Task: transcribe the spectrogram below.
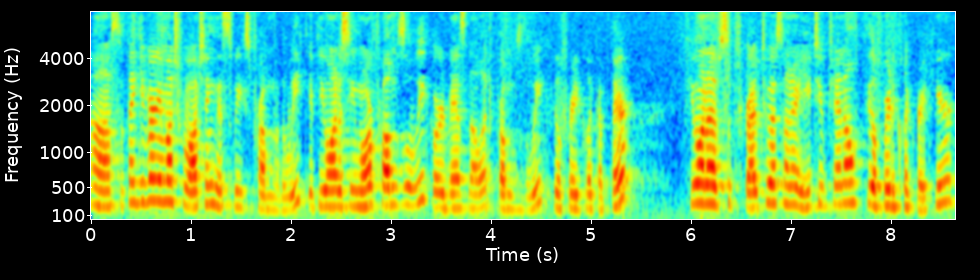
Uh, so thank you very much for watching this week's Problem of the Week. If you want to see more Problems of the Week or Advanced Knowledge Problems of the Week, feel free to click up there. If you want to subscribe to us on our YouTube channel, feel free to click right here.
